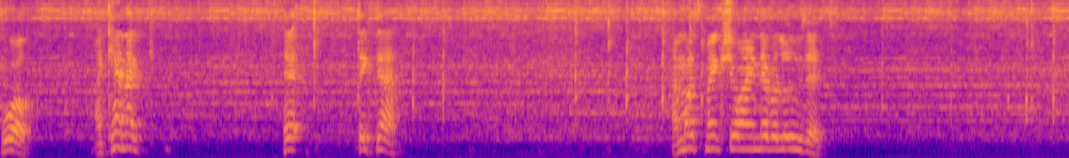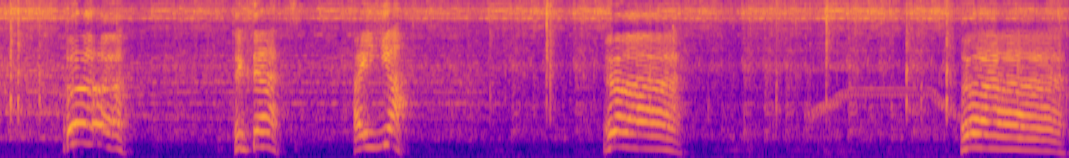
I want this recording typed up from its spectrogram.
Whoa! I cannot. Yeah, take that. I must make sure I never lose it. Ah! Take that! Hiya! Ah! Ah!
